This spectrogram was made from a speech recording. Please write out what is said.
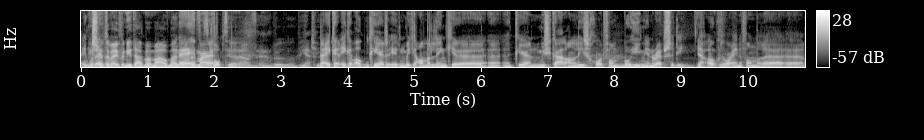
Ik Ik moet schud even- hem even niet uit mijn mouw, maar Nee, dat, dat, dat maar- klopt inderdaad. Ja. Ik, heb, ik heb ook een keer in een beetje een ander linkje eh, eh, een keer een muzikale analyse gehoord van Bohemian Rhapsody. Ja. Ook door een of andere eh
